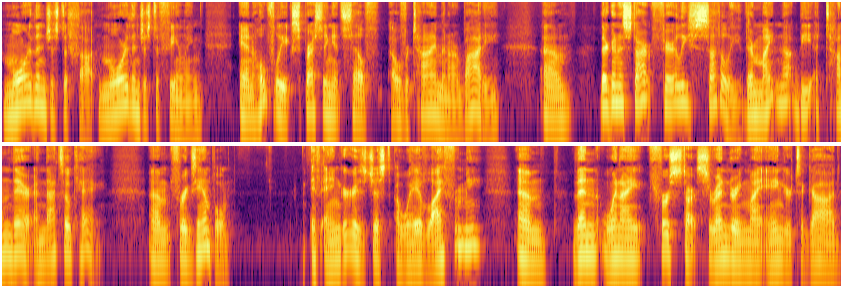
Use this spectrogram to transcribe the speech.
more than just a thought, more than just a feeling, and hopefully expressing itself over time in our body, um, they're going to start fairly subtly. There might not be a ton there, and that's okay. Um, for example, if anger is just a way of life for me, um, then when I first start surrendering my anger to God,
